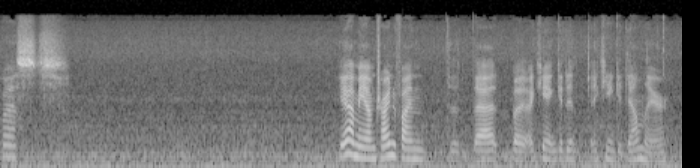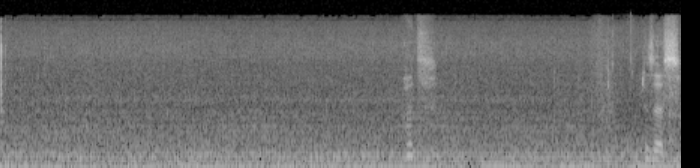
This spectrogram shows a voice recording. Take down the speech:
quests. Yeah, I mean, I'm trying to find th that, but I can't get in. I can't get down there. What? What is this?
